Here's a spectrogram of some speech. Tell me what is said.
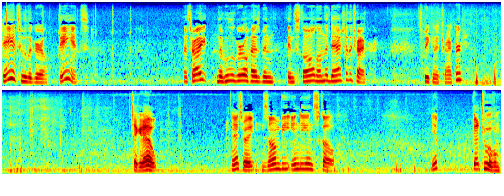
Dance, Hula Girl, dance! That's right, the Hula Girl has been installed on the dash of the tracker. Speaking of tracker, check it out. That's right, Zombie Indian Skull. Yep, got two of them.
